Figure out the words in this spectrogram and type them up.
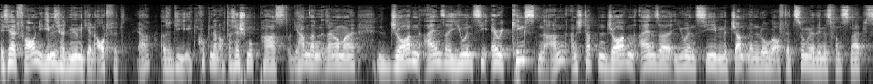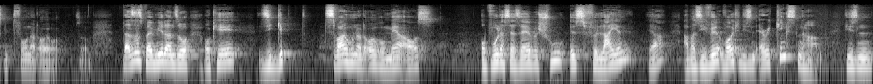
Ich sehe halt Frauen, die geben sich halt Mühe mit ihrem Outfit, ja. Also die gucken dann auch, dass der Schmuck passt. Und die haben dann, sagen wir mal, einen Jordan 1er UNC Eric Kingston an, anstatt einen Jordan 1er UNC mit Jumpman-Logo auf der Zunge, den es von Snipes gibt für 100 Euro. So. Das ist bei mir dann so, okay, sie gibt 200 Euro mehr aus, obwohl das derselbe Schuh ist für Laien, ja, aber sie will, wollte diesen Eric Kingston haben, diesen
